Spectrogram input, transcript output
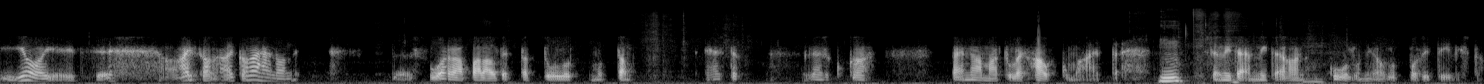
joo, se, aika, aika vähän on suoraa palautetta tullut, mutta eihän sitä yleensä kukaan päin naamaa tule haukkumaan, että Mm. se mitä, mitä on kuullut, niin on ollut positiivista.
